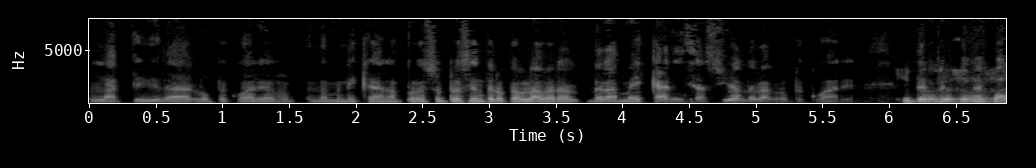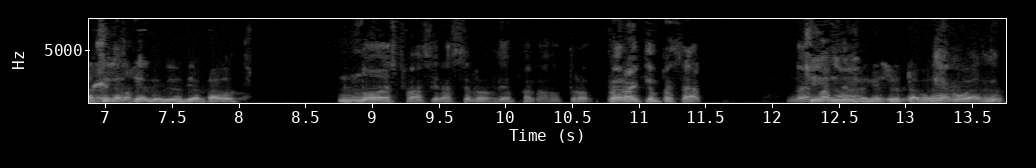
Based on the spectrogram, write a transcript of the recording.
la actividad agropecuaria dominicana. Por eso el presidente lo que hablaba era de la mecanización de la agropecuaria. Sí, pero eso no es fácil hacerlo de un día para otro. No es fácil hacerlo de un día para otro, pero hay que empezar. No es sí, fácil, no, en eso estamos de acuerdo.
